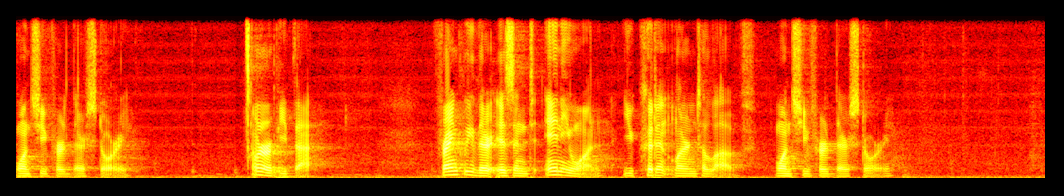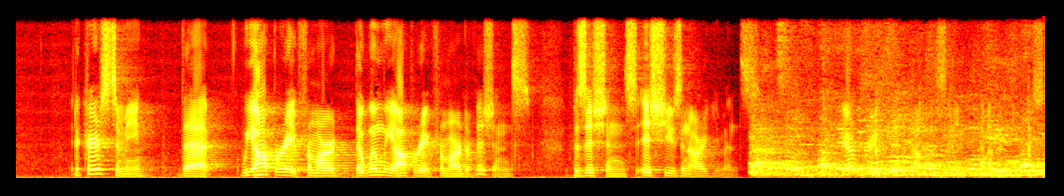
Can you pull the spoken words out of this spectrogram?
once you've heard their story. I want to repeat that. Frankly, there isn't anyone you couldn't learn to love once you've heard their story. It occurs to me that we operate from our that when we operate from our divisions, positions, issues, and arguments, we good about listening to other stories.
